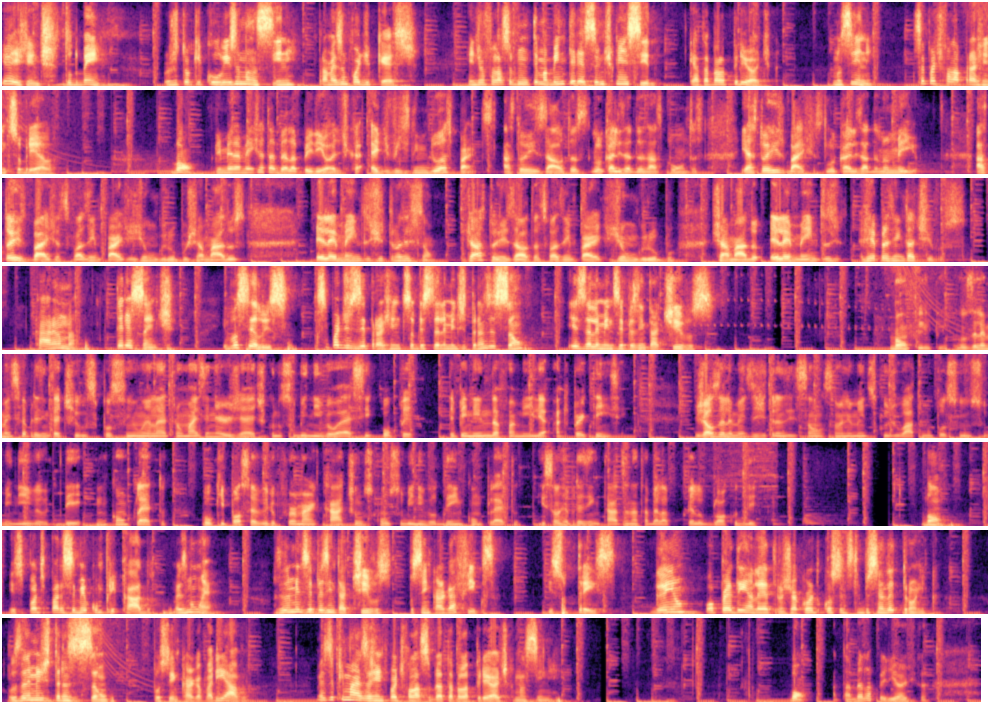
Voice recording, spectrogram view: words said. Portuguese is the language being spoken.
E aí, gente, tudo bem? Hoje eu tô aqui com o Luiz Mancini para mais um podcast. A gente vai falar sobre um tema bem interessante e conhecido, que é a tabela periódica. Mancini, você pode falar pra gente sobre ela? Bom, primeiramente a tabela periódica é dividida em duas partes: as torres altas, localizadas nas pontas, e as torres baixas, localizadas no meio. As torres baixas fazem parte de um grupo chamados elementos de transição. Já as torres altas fazem parte de um grupo chamado elementos representativos. Caramba, interessante. E você, Luiz? O que você pode dizer pra gente sobre esses elementos de transição e esses elementos representativos? Bom, Felipe, os elementos representativos possuem um elétron mais energético no subnível S ou P, dependendo da família a que pertencem. Já os elementos de transição são elementos cujo átomo possui um subnível D incompleto, ou que possa vir a formar cátions com subnível D incompleto e são representados na tabela pelo bloco D. Bom, isso pode parecer meio complicado, mas não é. Os elementos representativos possuem carga fixa, isso 3, ganham ou perdem elétrons de acordo com sua distribuição eletrônica. Os elementos de transição possuem carga variável. Mas o que mais a gente pode falar sobre a tabela periódica, Mancini? Bom, a tabela periódica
